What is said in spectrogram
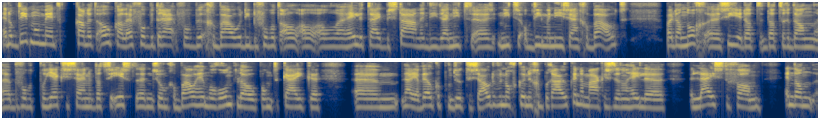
En op dit moment kan het ook al hè, voor, bedrijf, voor gebouwen die bijvoorbeeld al, al, al de hele tijd bestaan en die daar niet, uh, niet op die manier zijn gebouwd. Maar dan nog uh, zie je dat, dat er dan uh, bijvoorbeeld projecties zijn dat ze eerst zo'n gebouw helemaal rondlopen om te kijken um, nou ja, welke producten zouden we nog kunnen gebruiken. En dan maken ze er een hele lijst van. En dan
